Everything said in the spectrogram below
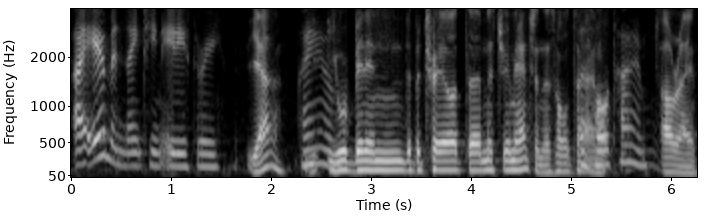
I am in 1983 Yeah. I You- am. You were been in the betrayal at the Mystery Mansion this whole time. this whole time. All right.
